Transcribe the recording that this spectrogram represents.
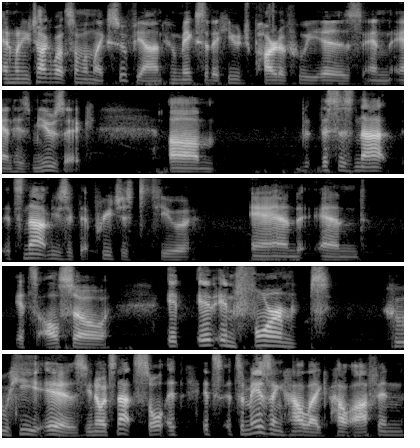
And when you talk about someone like Sufjan, who makes it a huge part of who he is and and his music, um, th- this is not it's not music that preaches to you, and and it's also it it informs who he is. You know, it's not soul. It, it's it's amazing how like how often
